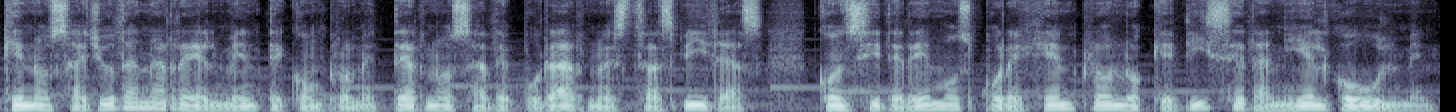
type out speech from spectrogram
que nos ayudan a realmente comprometernos a depurar nuestras vidas. Consideremos por ejemplo lo que dice Daniel Goulmen.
